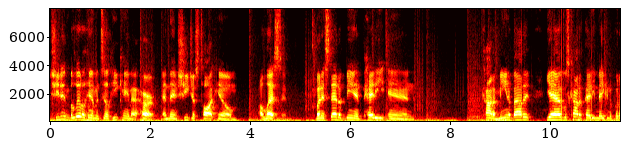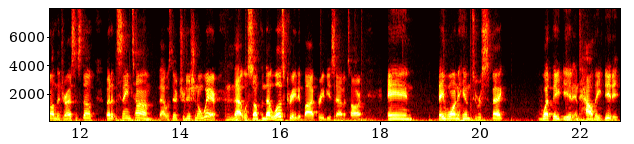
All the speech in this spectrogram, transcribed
She didn't belittle him until he came at her, and then she just taught him a lesson. But instead of being petty and kind of mean about it, yeah, it was kind of petty making him put on the dress and stuff. But at the same time, that was their traditional wear. Mhm. That was something that was created by a previous avatar, and they wanted him to respect what they did and how they did it.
